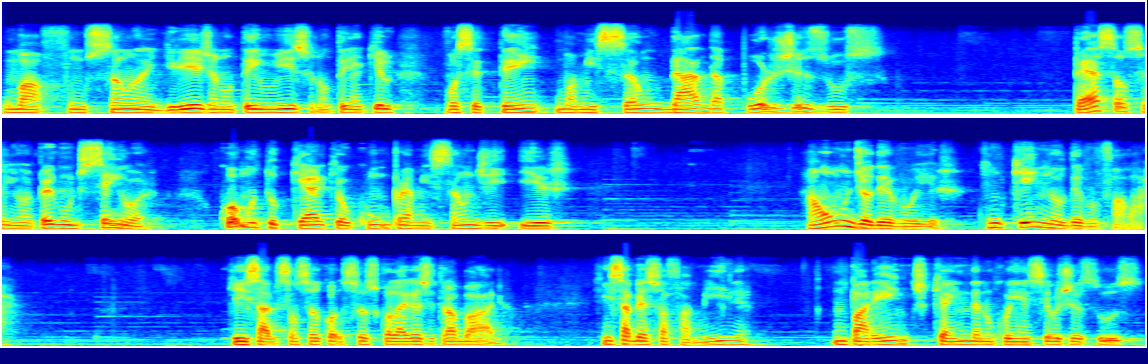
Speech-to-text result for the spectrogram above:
uma função na igreja, não tenho isso, não tenho aquilo. Você tem uma missão dada por Jesus. Peça ao Senhor, pergunte, Senhor, como tu quer que eu cumpra a missão de ir? Aonde eu devo ir? Com quem eu devo falar? Quem sabe são seus colegas de trabalho, quem sabe a sua família, um parente que ainda não conheceu Jesus,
